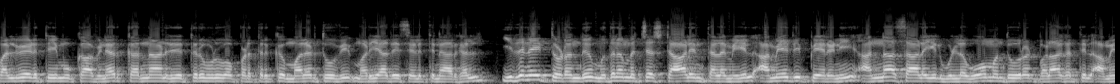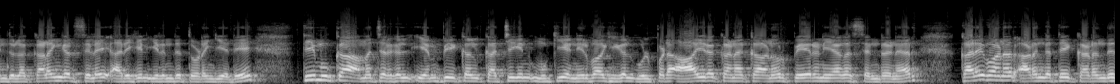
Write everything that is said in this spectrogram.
பல்வேறு திமுகவினர் கருணாநிதி திருவுருவப் படத்திற்கு மலர் தூவி மரியாதை செலுத்தினார்கள். இதனைத் தொடர்ந்து முதலமைச்சர் ஸ்டாலின் தலைமையில் அமைதி பேரணி அண்ணா சாலையில் உள்ள ஓமந்தூரர் வளாகத்தில் அமைந்துள்ள கலைஞர் சிலை அருகில் இருந்து தொடங்கியது. திமுக அமைச்சர்கள் எம்பிக்கள் கட்சியின் முக்கிய நிர்வாகிகள் உள்பட ஆயிரக்கணக்கானோர் பேரணியாக சென்றனர். கலைவாணர் அடங்கத்தை கடந்து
